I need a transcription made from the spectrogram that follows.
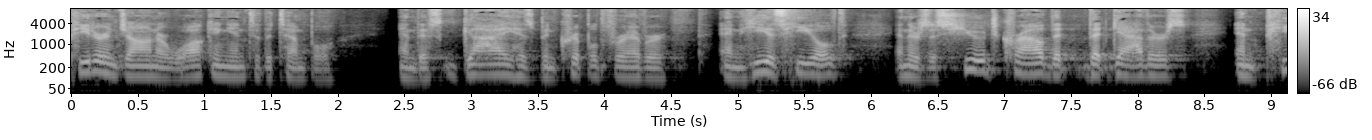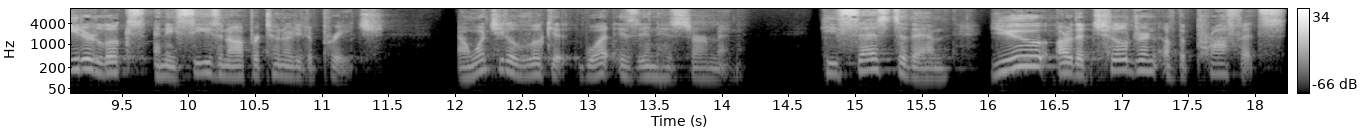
Peter and John are walking into the temple, and this guy has been crippled forever, and he is healed, and there's this huge crowd that, that gathers, and Peter looks and he sees an opportunity to preach. I want you to look at what is in his sermon. He says to them, You are the children of the prophets,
